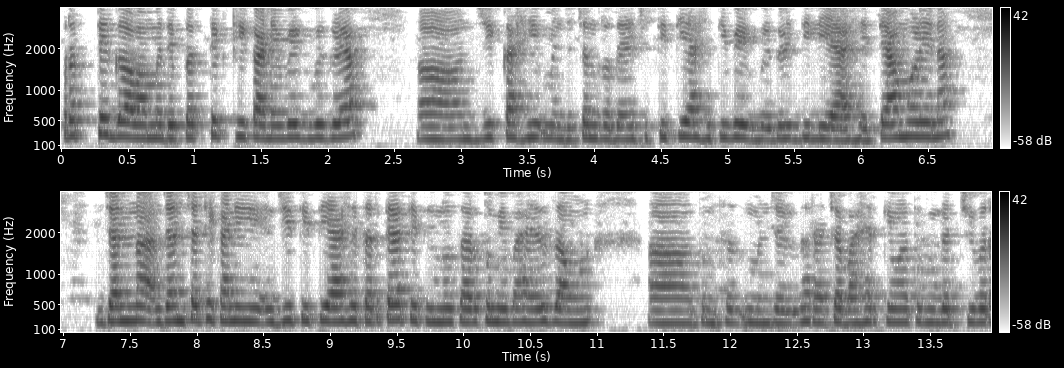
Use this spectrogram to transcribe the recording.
प्रत्येक गावामध्ये प्रत्येक ठिकाणी वेगवेगळ्या जी काही म्हणजे चंद्रोदयाची तिथी आहे ती वेगवेगळी दिली आहे. त्यामुळे ना ज्यांना ज्यांच्या ठिकाणी जी तिथी आहे तर त्या तिथीनुसार तुम्ही बाहेर जाऊन तुमचं म्हणजे घराच्या बाहेर किंवा तुम्ही गच्चीवर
